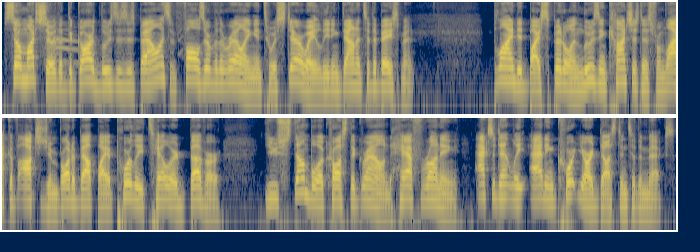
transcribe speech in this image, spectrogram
so much so that the guard loses his balance and falls over the railing into a stairway leading down into the basement. Blinded by spittle and losing consciousness from lack of oxygen brought about by a poorly tailored bever, you stumble across the ground, half running, accidentally adding courtyard dust into the mix.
